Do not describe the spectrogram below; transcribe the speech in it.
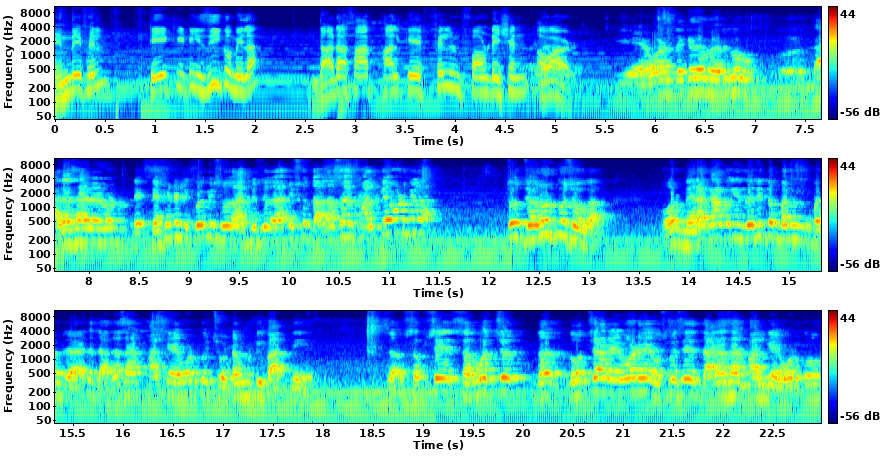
Hindi film take it easy को मिला Dada Saheb Phalke film foundation award. ये अवार्ड देखे तो मेरे को दादा साहब अवार्ड डेफिनेटली कोई भी आदमी यार इसको दादा साहब फाल्के अवार्ड मिला। तो ज़रूर कुछ होगा। और मेरा काम इधर तो बन बन रहा है कि दादा साहब फाल्के अवार्ड कोई छोटा मोटी बात नहीं है। सबसे सर्वोच्च दो चार अवार्ड है, उसमें से दादा साहब फालके अवार्ड को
